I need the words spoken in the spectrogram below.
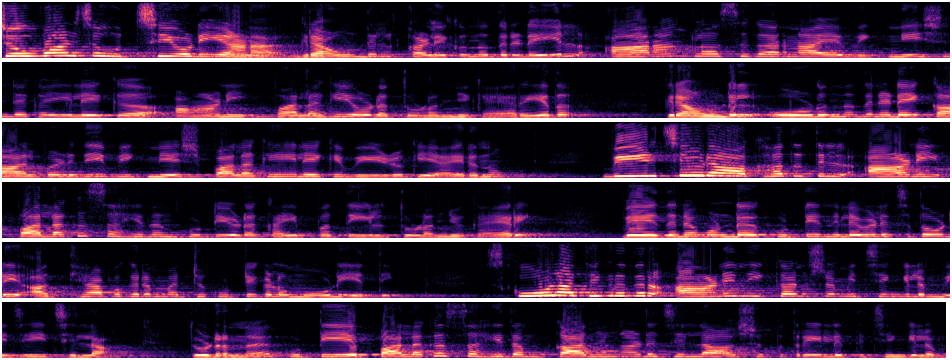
ചൊവ്വാഴ്ച ഉച്ചയോടെയാണ് ഗ്രൗണ്ടിൽ കളിക്കുന്നതിനിടയിൽ ആറാം ക്ലാസ്സുകാരനായ വിഘ്നേഷിന്റെ കയ്യിലേക്ക് ആണി പലകയോടെ തുളഞ്ഞു കയറിയത്. ഗ്രൗണ്ടിൽ ഓടുന്നതിനിടെ കാൽവഴുതി വിഘ്നേഷ് പലകയിലേക്ക് വീഴുകയായിരുന്നു. വീഴ്ചയുടെ ആഘാതത്തിൽ ആണി പലക സഹിതം കുട്ടിയുടെ കൈപ്പത്തിയിൽ തുളഞ്ഞു കയറി. വേദന കൊണ്ട് കുട്ടി നിലവിളിച്ചതോടെ അധ്യാപകരും മറ്റു കുട്ടികളും ഓടിയെത്തി. സ്കൂൾ അധികൃതർ ആണി നീക്കാൻ ശ്രമിച്ചെങ്കിലും വിജയിച്ചില്ല. തുടർന്ന് കുട്ടിയെ പലക സഹിതം കാഞ്ഞങ്ങാട് ജില്ലാ ആശുപത്രിയിൽ എത്തിച്ചെങ്കിലും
